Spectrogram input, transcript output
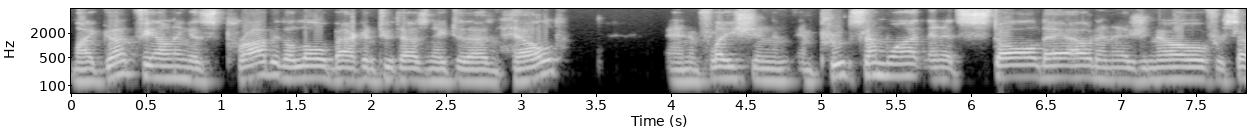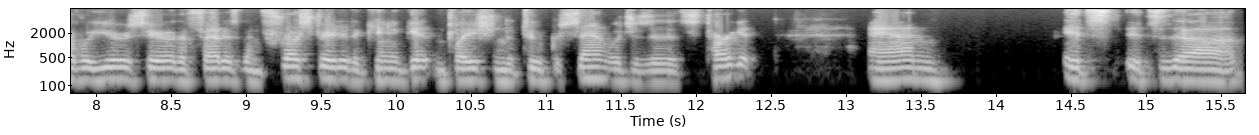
My gut feeling is probably the low back in 2008, 2000 held, and inflation improved somewhat, and it's stalled out. And as you know, for several years here, the Fed has been frustrated. It can't get inflation to two percent, which is its target, and it's it's uh,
